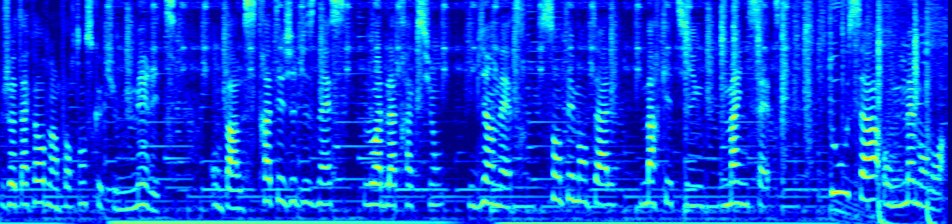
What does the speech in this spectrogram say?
je t'accorde l'importance que tu mérites. On parle stratégie business, loi de l'attraction, bien-être, santé mentale, marketing, mindset, tout ça au même endroit.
